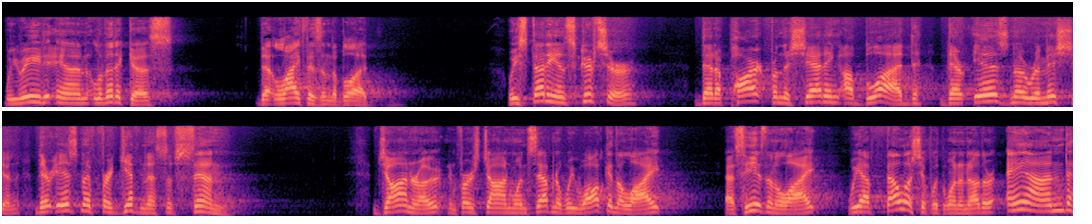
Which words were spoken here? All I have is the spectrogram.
We read in Leviticus that life is in the blood. We study in Scripture that apart from the shedding of blood, there is no remission, there is no forgiveness of sin. John wrote in 1 John 1 7, if we walk in the light, as he is in the light, we have fellowship with one another, and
